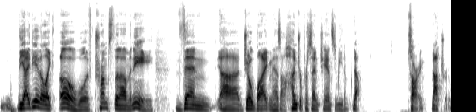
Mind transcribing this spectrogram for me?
the idea that like oh well if Trump's the nominee then uh, Joe Biden has a hundred percent chance to beat him. No, sorry, not true.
